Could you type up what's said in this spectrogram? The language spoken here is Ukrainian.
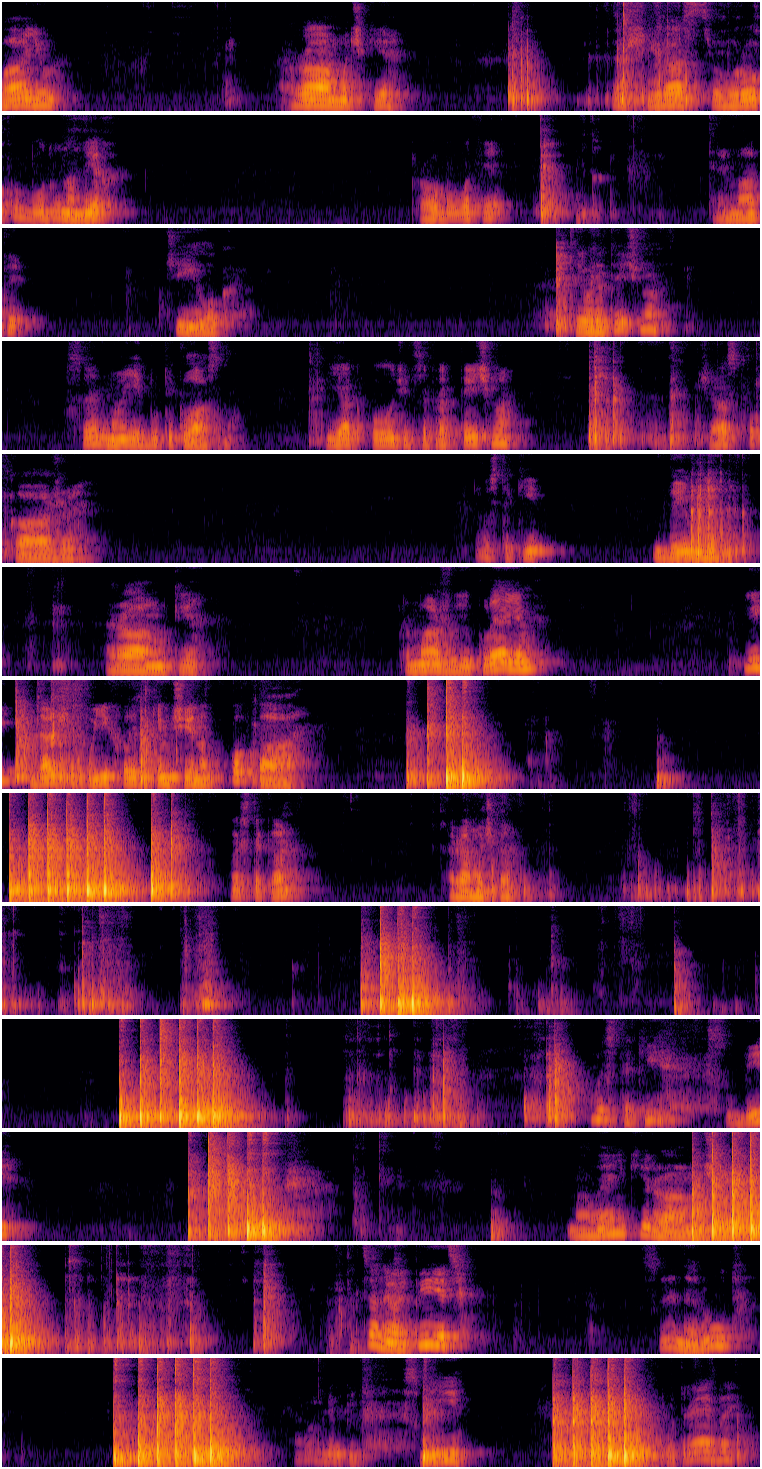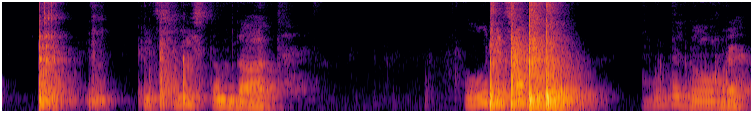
збиваю рамочки. Перший раз цього року буду на них пробувати тримати тілок. Теоретично все має бути класно. Як вийде практично, час покаже. Ось такі дивні рамки. Промажую клеєм. І далі поїхали таким чином. Опа! Ось така рамочка. Ось такі собі маленькі рамочки. Це не альпієць, це не рут. Роблю під свої потреби, під свій стандарт. Получиться, буде добре.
